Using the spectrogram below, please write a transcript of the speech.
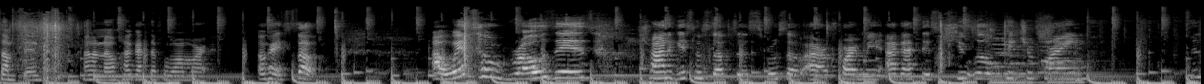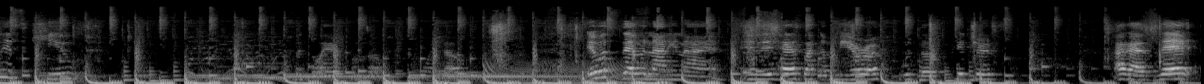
something. I don't know. I got that from Walmart. Okay, so I went to Rose's trying to get some stuff to spruce up our apartment. I got this cute little picture frame. Isn't this cute? It was $7.99 and it has like a mirror with the pictures. I got that.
